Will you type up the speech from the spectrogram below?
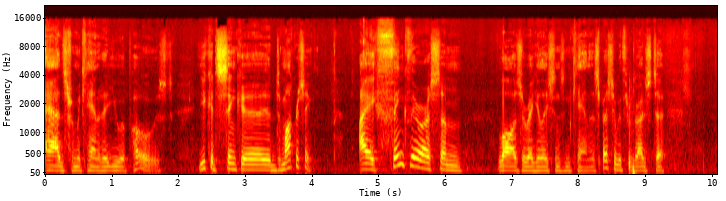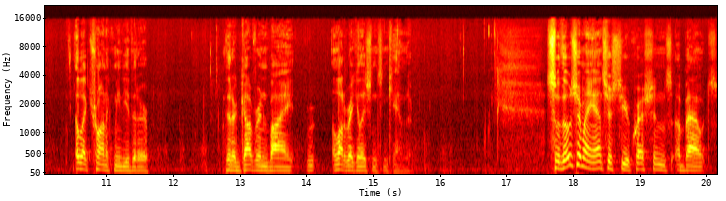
ads from a candidate you opposed, you could sink a democracy. I think there are some laws or regulations in Canada, especially with regards to electronic media that are that are governed by a lot of regulations in Canada. So those are my answers to your questions about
